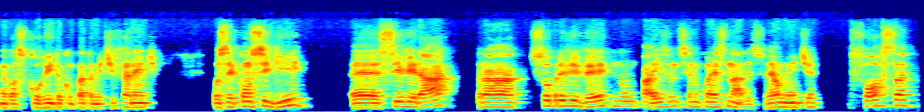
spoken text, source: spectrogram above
negócio corrido é completamente diferente. Você conseguir é, se virar para sobreviver num país onde você não conhece nada. Isso realmente força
